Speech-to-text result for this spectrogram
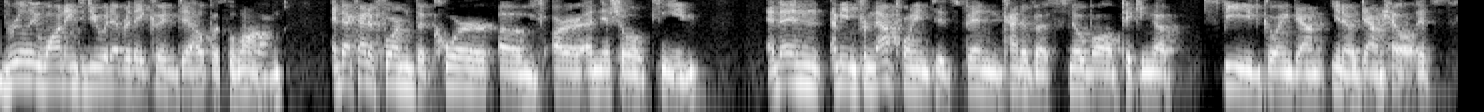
really wanting to do whatever they could to help us along. And that kind of formed the core of our initial team. And then, I mean, from that point, it's been kind of a snowball picking up speed going down, you know, downhill. It's,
